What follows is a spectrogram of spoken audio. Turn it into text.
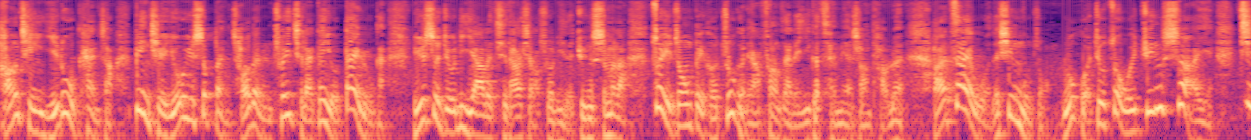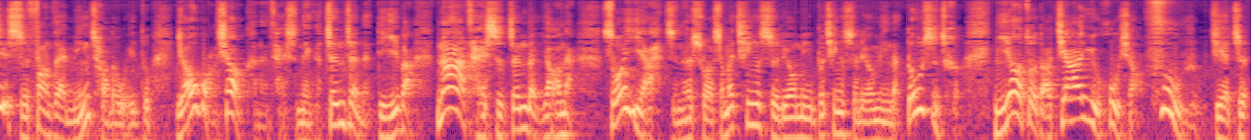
行情一路看涨，并且由于是本朝的人，吹起来更有代入感，于是就力压了其他小说里的军师们了，最终被和诸葛亮放在了一个层面上讨论。而在我的心目中，如果就作为军师而言，即使放在明朝的维度，姚广孝可能才是那个真正的第一吧，那才是真的妖呢。所以啊，只能说什么青史留名不青史留名的都是扯。你要做到家喻户晓、妇孺皆知，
